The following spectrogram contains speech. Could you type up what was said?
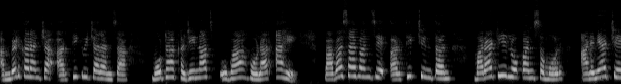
आंबेडकरांच्या आर्थिक विचारांचा मोठा खजिनाच उभा होणार आहे. बाबासाहेबांचे आर्थिक चिंतन मराठी लोकांसमोर आणण्याचे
